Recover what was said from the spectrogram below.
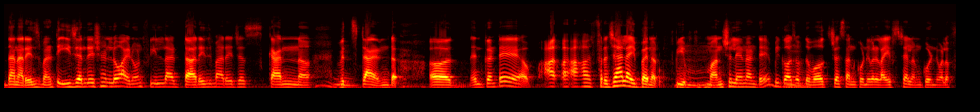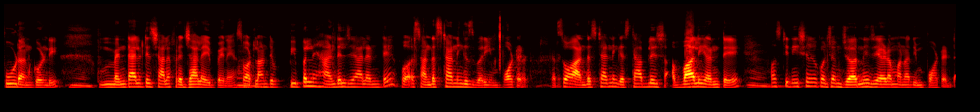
దాని అరేంజ్ మ్యారేజ్ అంటే ఈ జనరేషన్లో I don't feel that arrange marriages can withstand ఎందుకంటే ఫ్రెజైల్ అయిపోయినారు. మనుషులు ఏంటంటే because of the work stress అనుకోండి వాళ్ళ లైఫ్ స్టైల్ అనుకోండి వాళ్ళ ఫుడ్ అనుకోండి మెంటాలిటీస్ చాలా ఫ్రెజైల్ అయిపోయినాయి. సో అట్లాంటి పీపుల్ని హ్యాండిల్ చేయాలంటే first understanding is very important so uh understanding establish అవ్వాలి అంటే ఫస్ట్ ఇనీషియల్గా కొంచెం జర్నీ చేయడం అన్నది ఇంపార్టెంట్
